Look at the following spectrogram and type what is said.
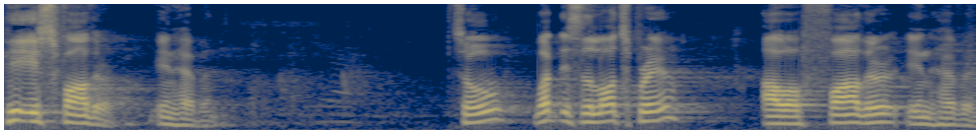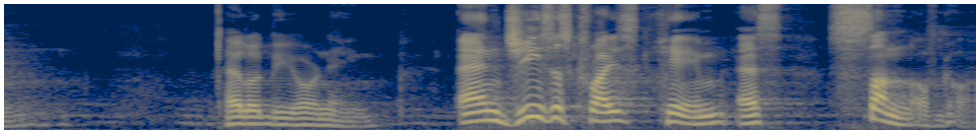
He is Father in heaven. So, what is the Lord's Prayer? Our Father in heaven, hallowed be your name. And Jesus Christ came as Son of God.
